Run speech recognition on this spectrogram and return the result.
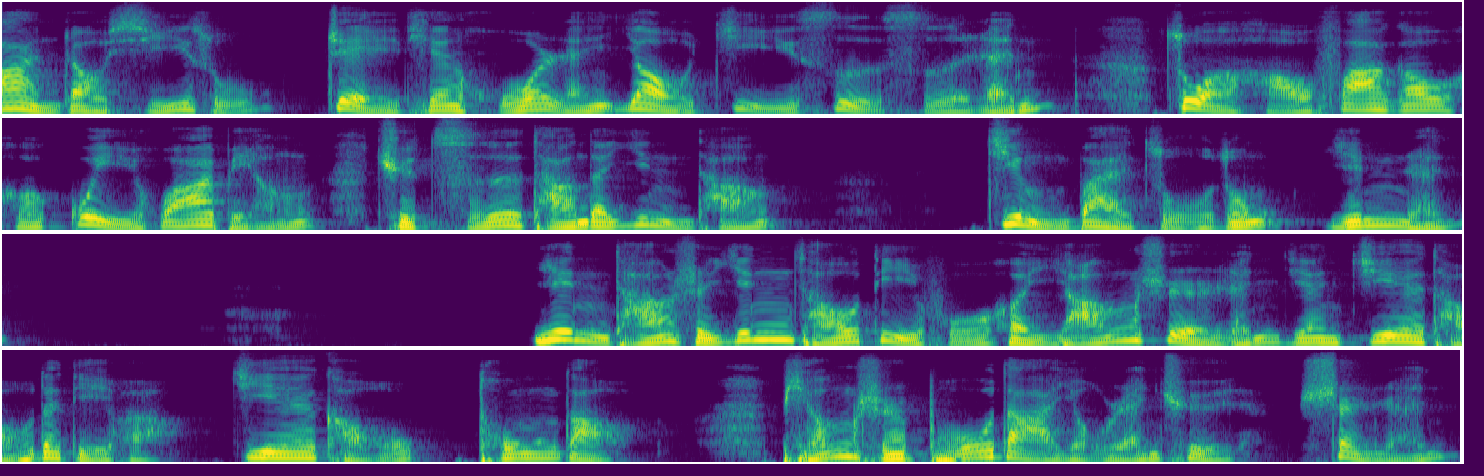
按照习俗，这天活人要祭祀死人，做好发糕和桂花饼，去祠堂的印堂敬拜祖宗阴人。印堂是阴曹地府和阳世人间接头的地方，接口通道，平时不大有人去的，瘆人。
